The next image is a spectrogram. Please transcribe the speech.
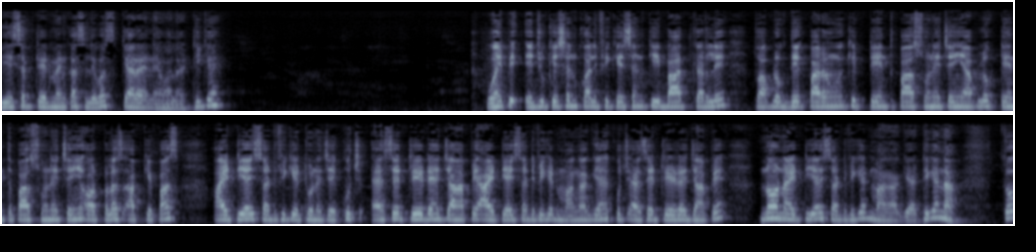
एफ़ ट्रेडमैन का सिलेबस क्या रहने वाला है, ठीक है? वहीं पे एजुकेशन क्वालिफिकेशन की बात कर ले तो आप लोग देख पा रहे होंगे कि टेंथ पास होने चाहिए आप लोग, टेंथ पास होने चाहिए और प्लस आपके पास आईटीआई सर्टिफिकेट होने चाहिए। कुछ ऐसे ट्रेड हैं जहाँ पे आईटीआई सर्टिफिकेट मांगा गया है, कुछ ऐसे ट्रेड है जहाँ पे नॉन आईटीआई सर्टिफिकेट मांगा गया ठीक है ना? तो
